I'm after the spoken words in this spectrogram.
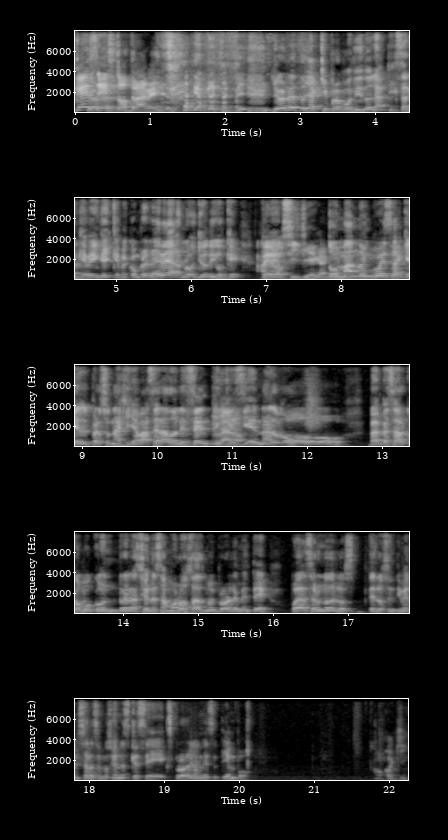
¿Qué es no- esto otra vez? sí, sí, sí. Yo no estoy aquí proponiéndole a Pixar que venga y que me compre la idea. No, yo digo que. Pero ver, si llegan. tomando en cuenta que el personaje ya va a ser adolescente y que si en algo va a empezar como con relaciones amorosas, muy probablemente pueda ser uno de los, de los sentimientos y las emociones que se exploren en ese tiempo. Ojo aquí.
